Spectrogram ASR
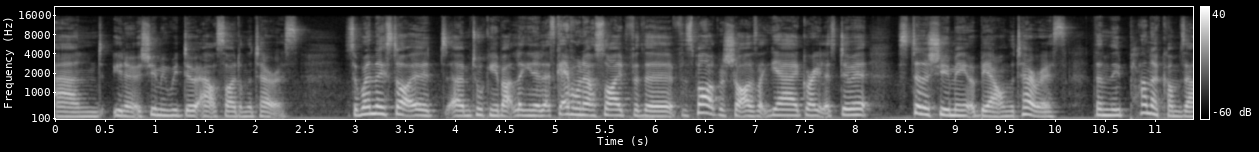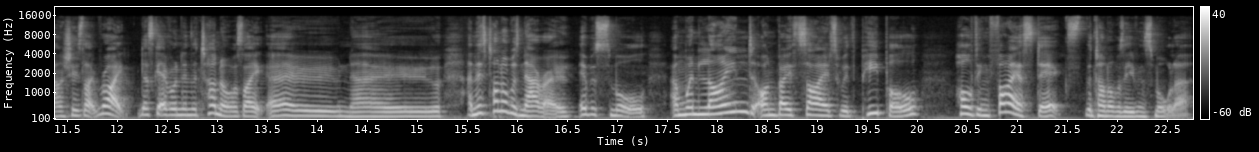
and you know, assuming we'd do it outside on the terrace. So when they started um, talking about, you know, let's get everyone outside for the for the sparkler shot, I was like, yeah, great, let's do it. Still assuming it would be out on the terrace. Then the planner comes out and she's like, right, let's get everyone in the tunnel. I was like, oh no. And this tunnel was narrow, it was small, and when lined on both sides with people holding fire sticks, the tunnel was even smaller.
